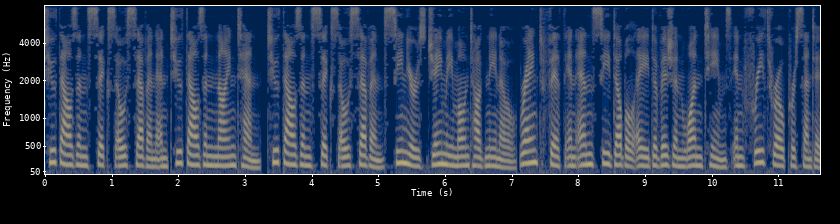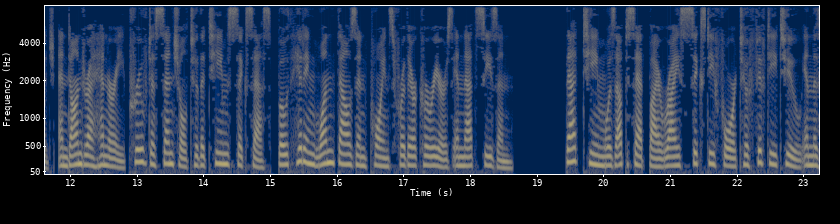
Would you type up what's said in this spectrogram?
2006–07 and 2009–10. 2006–07 seniors Jamie Montagnino ranked 5th in NCAA Division I teams in free throw percentage and Dondra Henry proved essential to the team's success, both hitting 1,000 points for their careers in that season. That team was upset by Rice 64–52 in the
